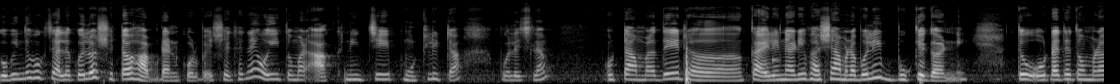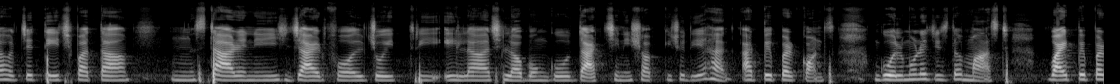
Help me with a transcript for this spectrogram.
গোবিন্দভোগ চালে করলেও সেটাও হাফ ডান করবে। সেখানে ওই তোমার আখনির যে পুঁটলিটা বলেছিলাম ওটা আমাদের কাইলিনারি ভাষায় আমরা বলি বুকে গার্নি তো ওটাতে তোমরা হচ্ছে তেজপাতা স্টার এনিস জায়ফল চৈত্রী, এলাচ, লবঙ্গ, দারচিনি সব কিছু দিয়ে হ্যাঁ আর পেপার কর্নস গোলমরিচ is the must white pepper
